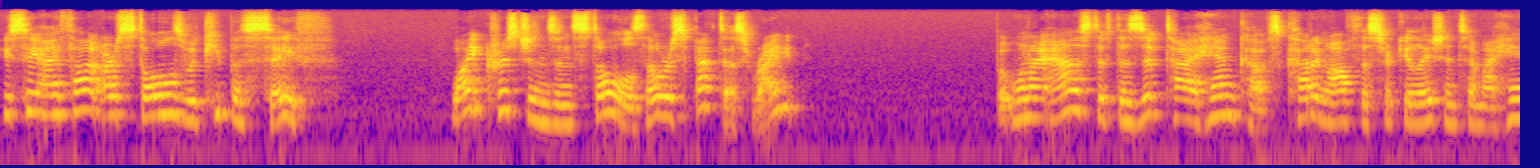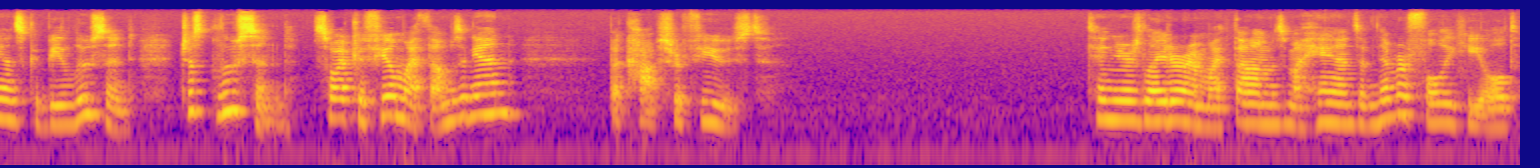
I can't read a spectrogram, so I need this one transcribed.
you see, I thought our stoles would keep us safe. White Christians in stoles, they'll respect us, right? But when I asked if the zip tie handcuffs cutting off the circulation to my hands could be loosened, just loosened, so I could feel my thumbs again, the cops refused. Ten years later, and my thumbs, my hands have never fully healed.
